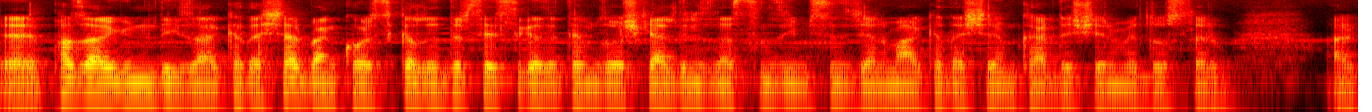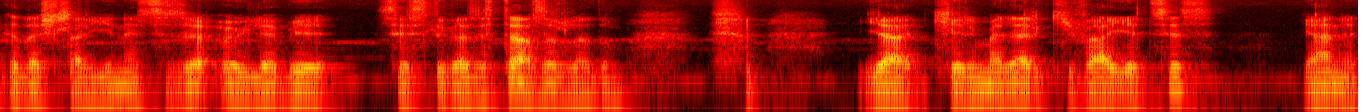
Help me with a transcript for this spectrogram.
e, Pazar günündeyiz arkadaşlar. Ben Korsikalı'dır. Sesli gazetemize hoş geldiniz. Nasılsınız, iyi misiniz canım arkadaşlarım, kardeşlerim ve dostlarım? Arkadaşlar yine size öyle bir sesli gazete hazırladım. ya kelimeler kifayetsiz. Yani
